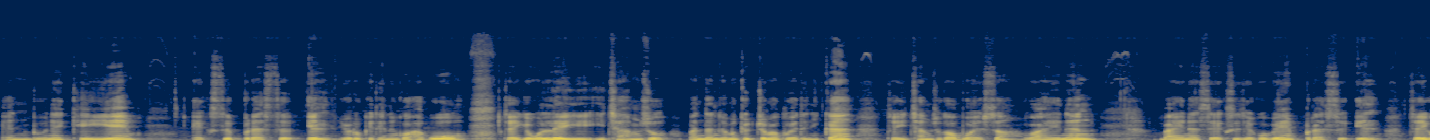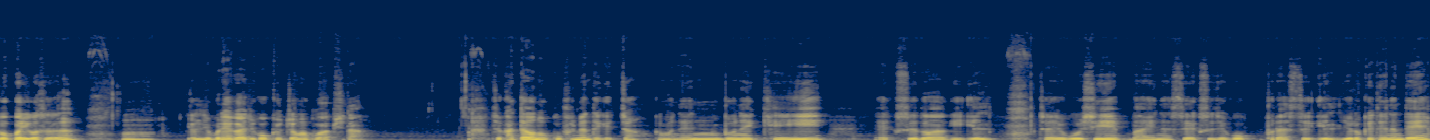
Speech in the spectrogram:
n분의 k의 x 플러스 1 이렇게 되는 거 하고 자 이게 원래 이 2차 함수 만난 점은 교점을 구해야 되니까 자 2차 함수가 뭐였어? y는 마이너스 x제곱에 플러스 1. 자 이것과 이것을 음, 연립을 해가지고 교점을 구합시다. 즉 갖다가 놓고 풀면 되겠죠. 그러면 n분의 k x 더하기 1. 자, 이것이 마이너스 x제곱 플러스 1 이렇게 되는데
